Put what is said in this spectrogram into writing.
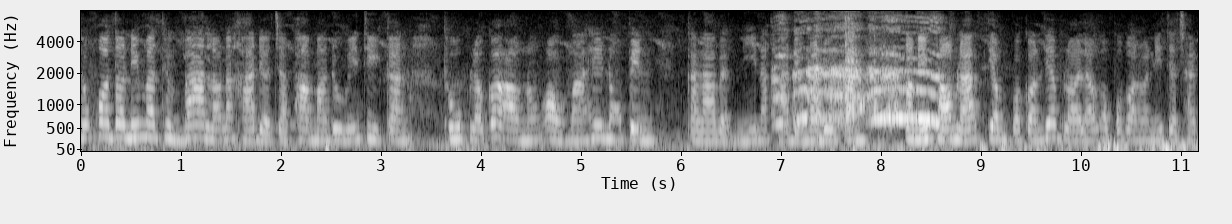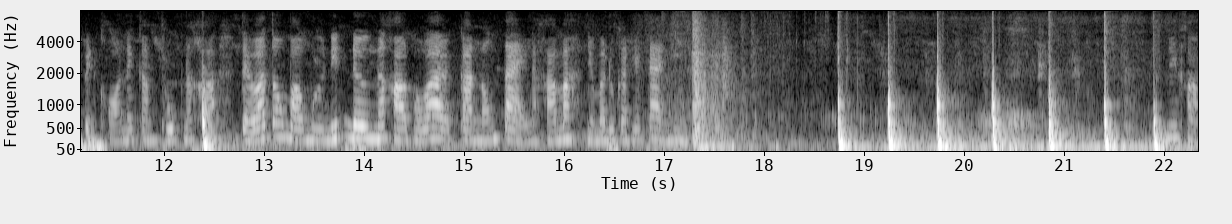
ทุกคนตอนนี้มาถึงบ้านแล้วนะคะ เดี๋ยวจะพามาดูวิธีการทุบแล้วก็เอาน้องออกมาให้น้องเป็น กะลาแบบนี้นะคะ เดี๋ยวมาดูกัน ตอนนี้พร้อมแล้ว เตรียมอุปกรณ์เรียบร้อยแล้ว อุปกรณ์วันนี้จะใช้เป็นค้อนในการทุบนะคะ แต่ว่าต้องเบามือนิดนึงนะคะ เพราะว่าการน้องแตกนะคะ มา เดี๋ยวมาดูกันใกล้ๆนี่นี่ค่ะ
